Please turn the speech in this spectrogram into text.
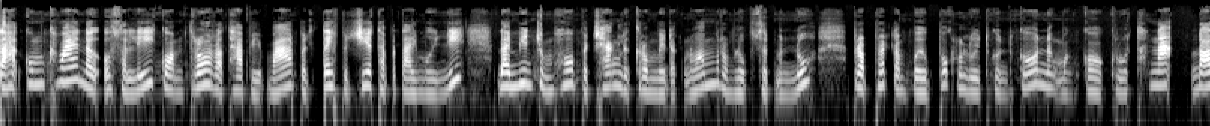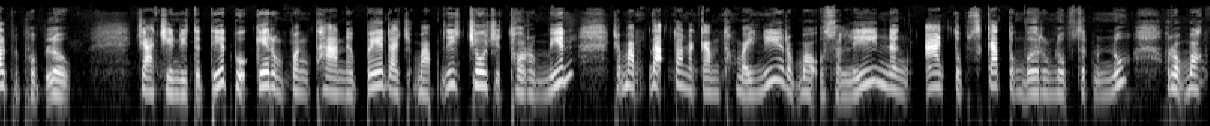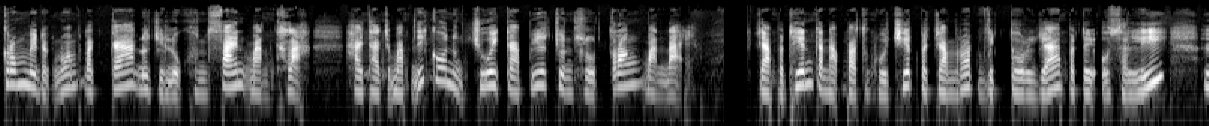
សហគមន៍ខ្មែរនៅអូស្ត្រាលីគ្រប់គ្រងរដ្ឋាភិបាលប្រទេសប្រជាធិបតេយ្យមួយនេះដែលមានជំហរប្រឆាំងលើក្រុមមេដឹកនាំរំលោភសិទ្ធិមនុស្សប្រព្រឹត្តអំពើពុករលួយធ្ងន់ធ្ងរនិងបង្កគ្រោះថ្នាក់ដល់ពិភពលោក ចាជានេះទៅទៀតពួកគេរំពឹងថានៅពេលដែលច្បាប់នេះចូលជាធរមាន ច្បាប់ដាក់ទណ្ឌកម្មថ្មីនេះរបស់អូស្ត្រាលីនឹងអាចទប់ស្កាត់ទង្វើរំលោភសិទ្ធិមនុស្សរបស់ក្រុមមេដឹកនាំផ្ដាច់ការដូចជាលោកហ៊ុនសែនបានខ្លះហើយថាច្បាប់នេះក៏នឹងជួយការពារជនស្លូតត្រង់បានដែរ ជាប្រធានគណៈបក្សសង្គ្រោះជាតិប្រចាំរដ្ឋវិកតូរីយ៉ាប្រទេសអូស្ត្រាលី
